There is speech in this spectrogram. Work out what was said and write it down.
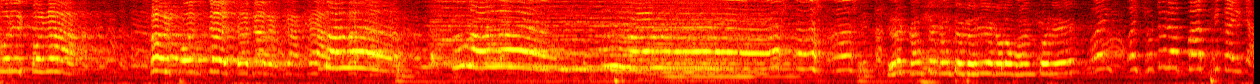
ভরি সোনা আর পঞ্চাশ হাজার টাকা। কাঁদতে কাঁদতে বেরিয়ে গেল ভয়ঙ্করে। ওই ওই ছোট লোক বাপ ভিখারিটা।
